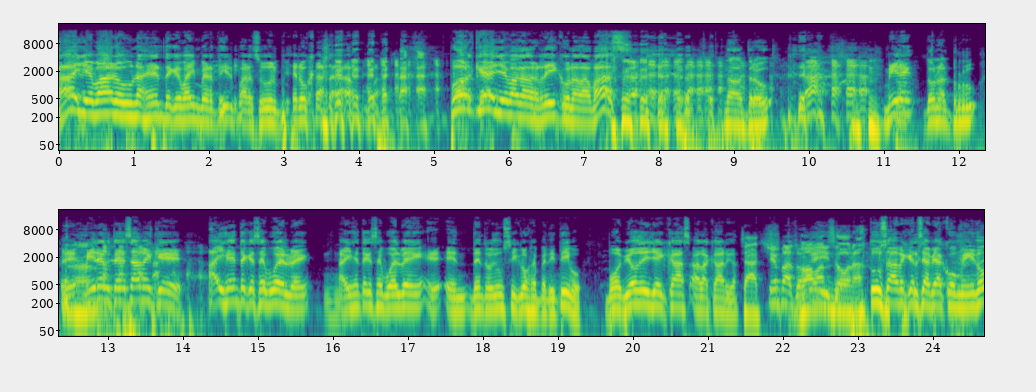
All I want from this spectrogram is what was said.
Ay, llevaron una gente que va a invertir para el sur, pero caramba. ¿Por qué llevan a rico nada más? No, true. Miren, Donald Trump. eh, miren, ustedes saben que hay gente que se vuelve, hay gente que se vuelve eh, en- dentro de un ciclo repetitivo. Volvió DJ Cass a la carga. ¿Qué pasó? No ¿Qué hizo? abandona. Tú sabes que él se había comido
